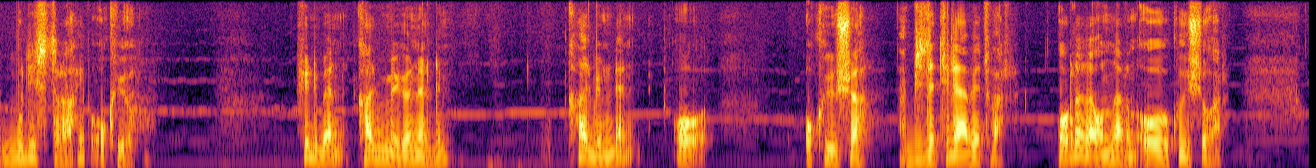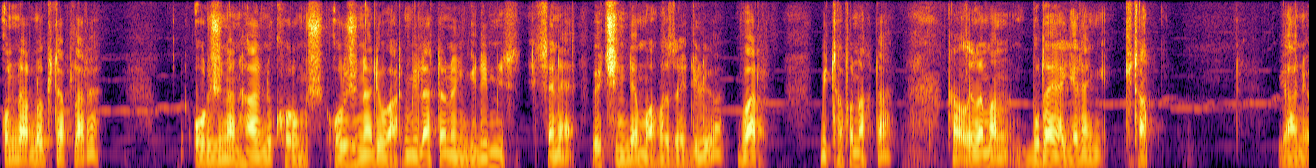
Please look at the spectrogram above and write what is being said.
Budist rahip okuyor. Şimdi ben kalbime yöneldim. Kalbimden o okuyuşa, bizde tilavet var. Orada da onların o okuyuşu var. Onların o kitapları orijinal halini korumuş. Orijinali var. Milattan önce 20 sene ve Çin'de muhafaza ediliyor. Var bir tapınakta. Ta o zaman Buda'ya gelen kitap. Yani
